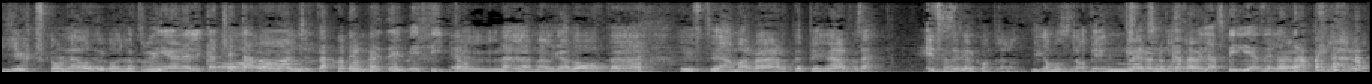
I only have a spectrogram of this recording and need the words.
y llegas con la otra, con el otro. Y ahora el cachetadón, Oh, el cachetadón. en vez del besito. La, la nalgadota, este, amarrarte, pegarte, o sea, eso sería el contra, ¿no? Digamos, lo de un Claro, nunca sabe las filias de la otra persona. Claro.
